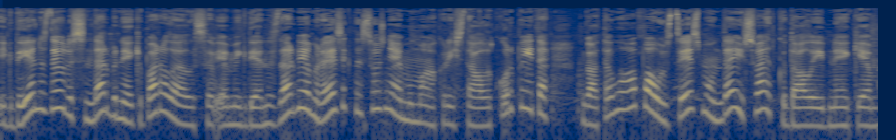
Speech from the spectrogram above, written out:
ikdienas 20 darbinieki paralēli saviem ikdienas darbiem Reizeknes uzņēmumā Kristāla Kurpīte gatavo apaus dziesmu un deju svētku dalībniekiem.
